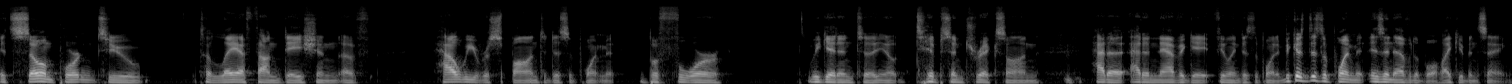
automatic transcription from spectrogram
it's so important to to lay a foundation of how we respond to disappointment before we get into you know tips and tricks on how to how to navigate feeling disappointed because disappointment is inevitable like you've been saying.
